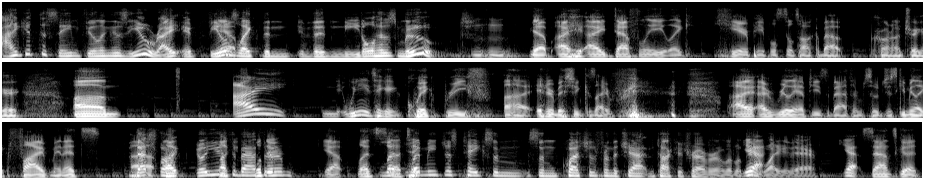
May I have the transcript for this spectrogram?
I get the same feeling as you, right? It feels Yep. like the the needle has moved. hmm Yep. I I definitely like hear people still talk about Chrono Trigger. Um, I we need to take a quick brief uh, intermission because I, re- I I really have to use the bathroom. So just give me like five minutes. That's Uh, fine. fuck- Go use fuck the it. We'll bathroom. yeah. Let's let, uh, take, let me just take some some questions from the chat and talk to Trevor a little Yeah. bit while you're there. yeah. Sounds good.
